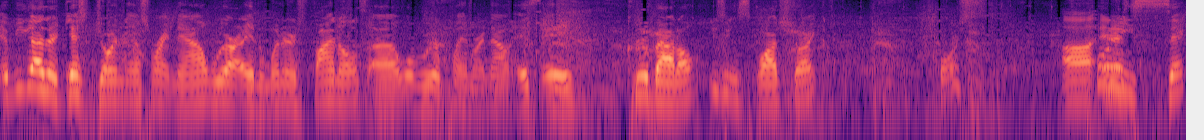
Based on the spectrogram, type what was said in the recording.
If you guys are just joining us right now, we are in winners finals. Uh, what we are playing right now is a crew battle using squad strike. Of course. Uh, and it's, sick.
